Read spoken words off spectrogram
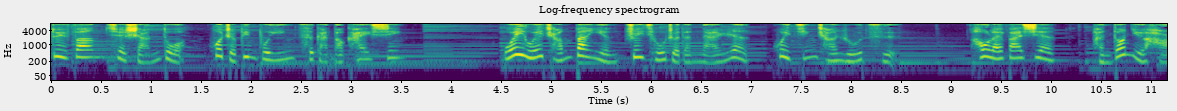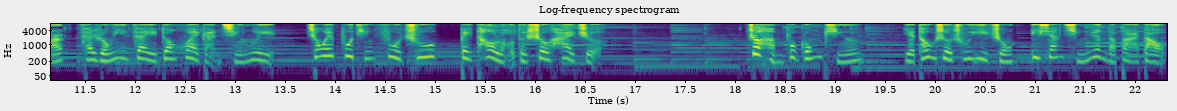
对方却闪躲或者并不因此感到开心。我以为常扮演追求者的男人会经常如此，后来发现很多女孩才容易在一段坏感情里成为不停付出、被套牢的受害者。这很不公平，也透射出一种一厢情愿的霸道。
